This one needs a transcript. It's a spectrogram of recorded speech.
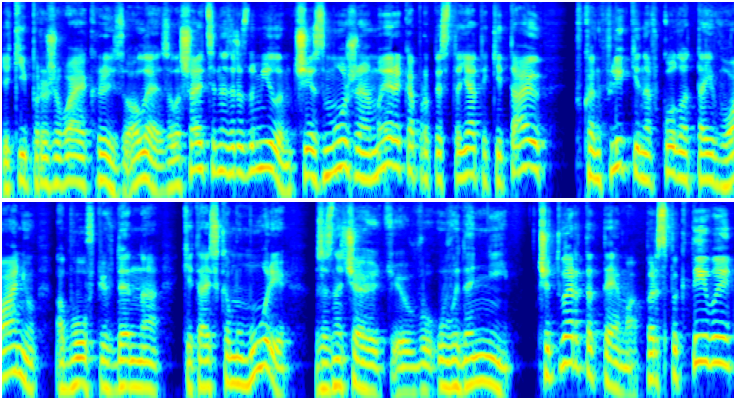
який переживає кризу. Але залишається незрозумілим, чи зможе Америка протистояти Китаю в конфлікті навколо Тайваню або в південно-китайському морі, зазначають в у виданні. Четверта тема перспективи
